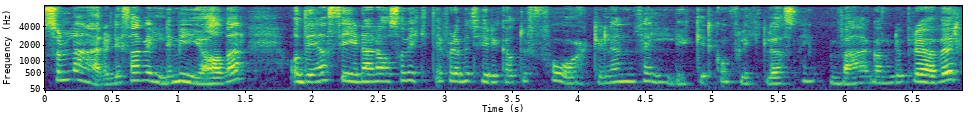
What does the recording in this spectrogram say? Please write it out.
så lærer de seg veldig mye av det. Og det jeg sier der er også viktig, for det betyr ikke at du får til en vellykket konfliktløsning hver gang du prøver.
